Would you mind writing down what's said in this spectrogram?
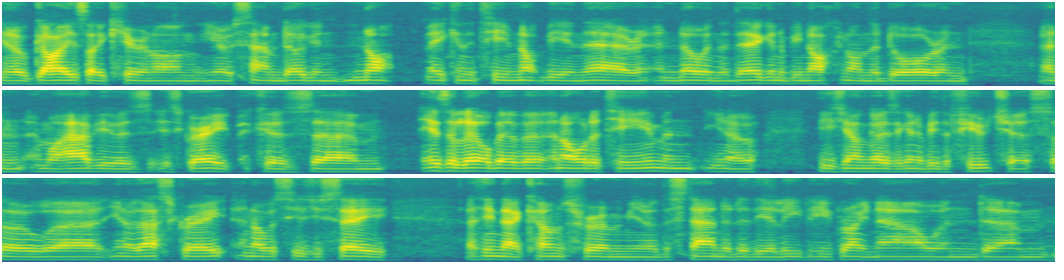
you know, guys like Kieran Long, you know, Sam Duggan not making the team, not being there, and knowing that they're going to be knocking on the door and and and what have you is is great because um, it is a little bit of a, an older team, and you know, these young guys are going to be the future. So uh, you know, that's great, and obviously, as you say I think that comes from you know the standard of the elite league right now and um,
